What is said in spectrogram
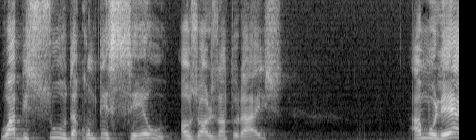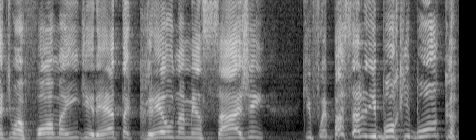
O absurdo aconteceu aos olhos naturais. A mulher, de uma forma indireta, creu na mensagem que foi passada de boca em boca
